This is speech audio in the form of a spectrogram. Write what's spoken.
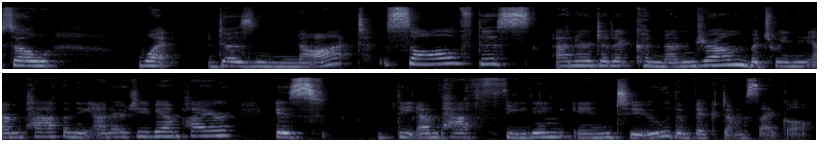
So, what does not solve this energetic conundrum between the empath and the energy vampire is the empath feeding into the victim cycle.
